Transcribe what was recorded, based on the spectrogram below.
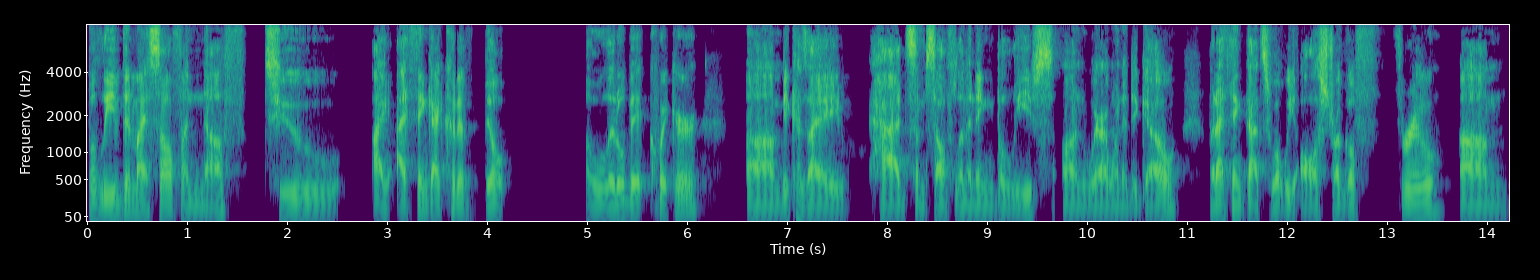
believed in myself enough to I, I think I could have built a little bit quicker um, because I had some self limiting beliefs on where I wanted to go. But I think that's what we all struggle f- through um,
